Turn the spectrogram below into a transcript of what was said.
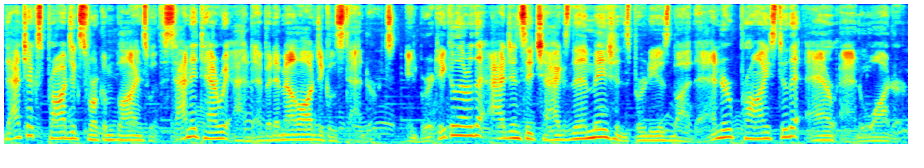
that checks projects for compliance with sanitary and epidemiological standards. In particular, the agency checks the emissions produced by the enterprise to the air and water.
